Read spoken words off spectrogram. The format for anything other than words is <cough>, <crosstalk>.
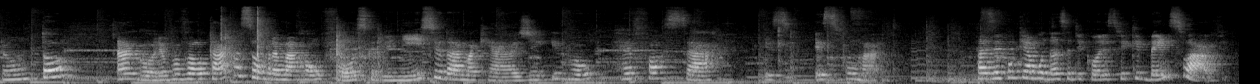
Pronto. Agora eu vou voltar com a sombra marrom fosca do início da maquiagem e vou reforçar esse esfumado. Fazer com que a mudança de cores fique bem suave.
